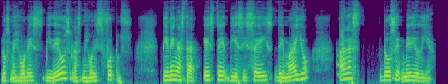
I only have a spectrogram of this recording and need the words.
los mejores videos, las mejores fotos. Tienen hasta este 16 de mayo a las 12 mediodía.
